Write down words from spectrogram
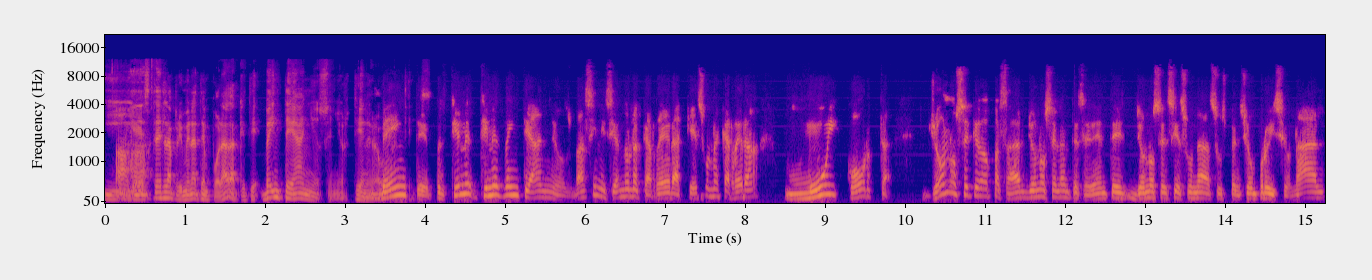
y Ajá. esta es la primera temporada que tiene 20 años, señor, tiene Raúl 20, Martínez. pues tiene, tienes 20 años, vas iniciando la carrera, que es una carrera muy corta. Yo no sé qué va a pasar, yo no sé el antecedente, yo no sé si es una suspensión provisional,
